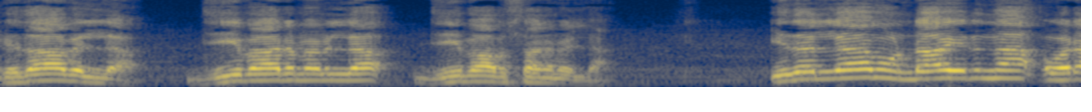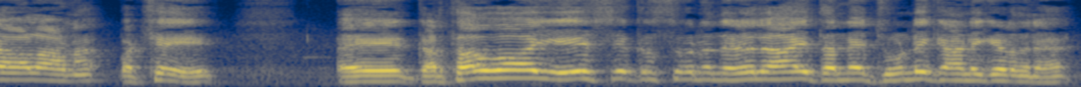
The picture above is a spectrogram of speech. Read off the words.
പിതാവില്ല ജീവാരംഭമില്ല ജീവാവസാനമില്ല. ഇതെല്ലാം ഉണ്ടായിരുന്ന ഒരാളാണ്. പക്ഷേ കർത്താവായ യേശു ക്രിസ്തുവിന്റെ നിഴലായി തന്നെ ചൂണ്ടിക്കാണിക്കുന്നതിന്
